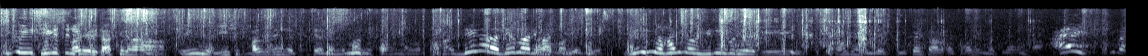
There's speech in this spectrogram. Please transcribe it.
이거 이거 되겠습니까 빨리 이거? 찍어놔. 1년 28년 생각 해야 되는데, 맞는 사람 나왔다. 아, 내가 내 말이 맞지 맞지. 이런 거 하지 말고 해야지 거기는 이제 이까지 달라고 돈이 못 들어가는가? 아이 씨발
